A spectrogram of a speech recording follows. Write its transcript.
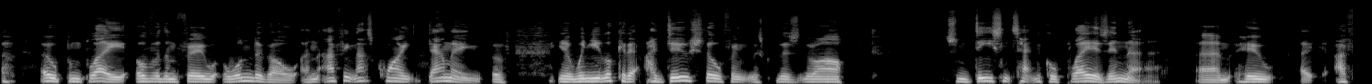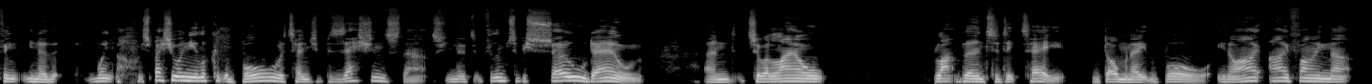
uh, open play other than through a wonder goal, and I think that's quite damning. Of you know, when you look at it, I do still think there's, there's there are some decent technical players in there um, who I, I, think you know that when, especially when you look at the ball retention, possession stats, you know, for them to be so down and to allow Blackburn to dictate and dominate the ball, you know, I, I find that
